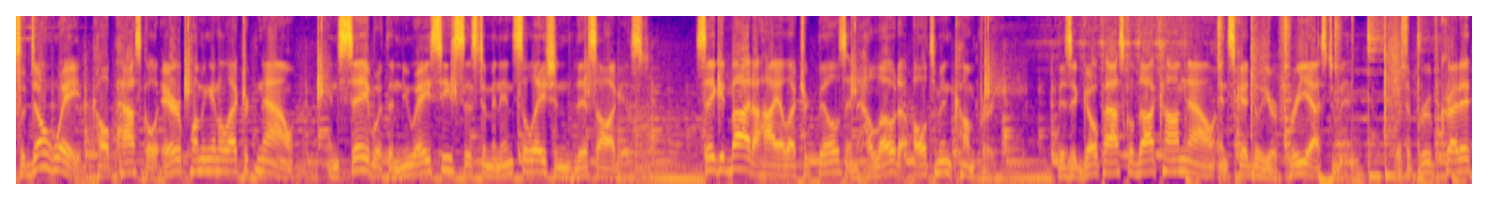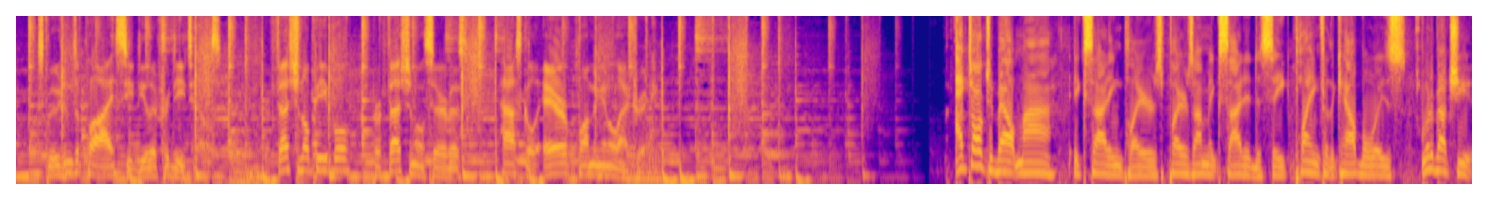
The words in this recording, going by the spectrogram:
So don't wait. Call Paschal Air Plumbing and Electric now and save with a new AC system and insulation this August. Say goodbye to high electric bills and hello to ultimate comfort. Visit gopaschal.com now and schedule your free estimate. With approved credit, exclusions apply. See dealer for details. Professional people, professional service, Paschal Air Plumbing and Electric. I talked about my exciting players, players I'm excited to see playing for the Cowboys. What about you?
